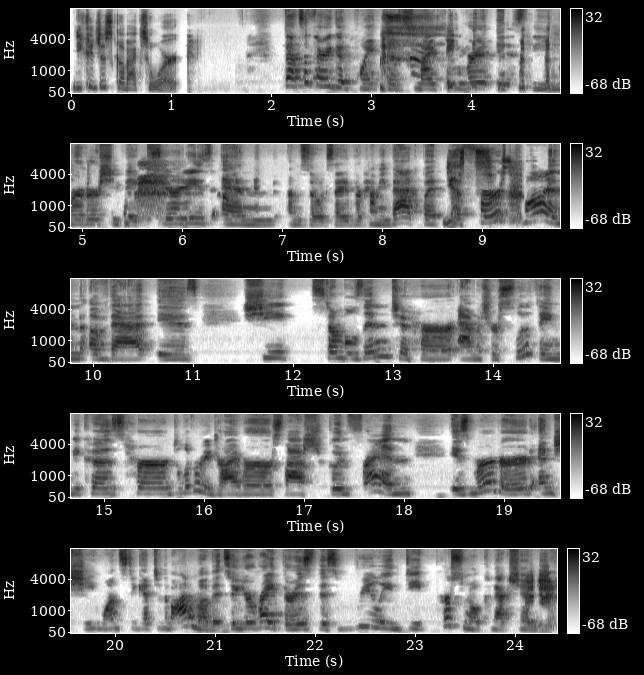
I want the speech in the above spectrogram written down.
you could just go back to work that's a very good point because my favorite is the Murder She Baked series, and I'm so excited they're coming back. But yes. the first one of that is she stumbles into her amateur sleuthing because her delivery driver slash good friend is murdered and she wants to get to the bottom of it. So you're right. There is this really deep personal connection that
